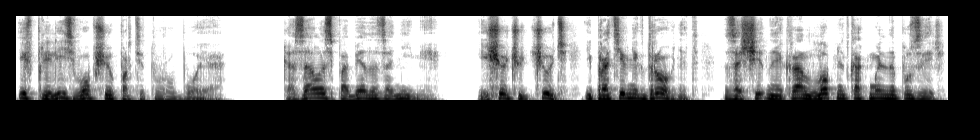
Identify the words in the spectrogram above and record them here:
и вплелись в общую партитуру боя. Казалось, победа за ними. Еще чуть-чуть, и противник дрогнет, защитный экран лопнет, как мыльный пузырь,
